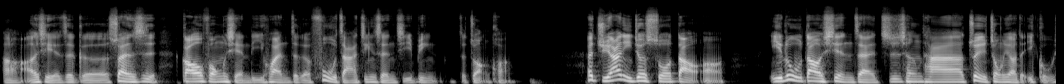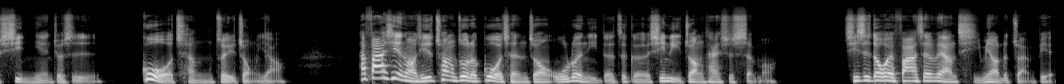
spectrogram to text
啊，而且这个算是高风险罹患这个复杂精神疾病的状况。那举压你就说到啊，一路到现在，支撑他最重要的一股信念就是过程最重要。他发现哦，其实创作的过程中，无论你的这个心理状态是什么，其实都会发生非常奇妙的转变。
